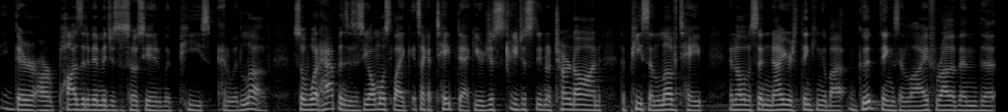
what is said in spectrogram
there are positive images associated with peace and with love. So what happens is you almost like it's like a tape deck. You're just you just you know turned on the peace and love tape, and all of a sudden now you're thinking about good things in life rather than the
